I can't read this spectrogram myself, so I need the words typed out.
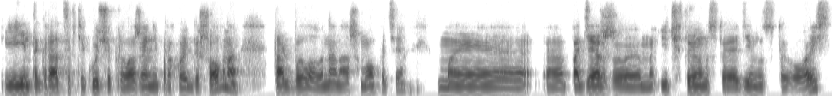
И интеграция в текущее приложение проходит бесшовно. Так было на нашем опыте. Мы э, поддерживаем и 14, и 11 ось,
